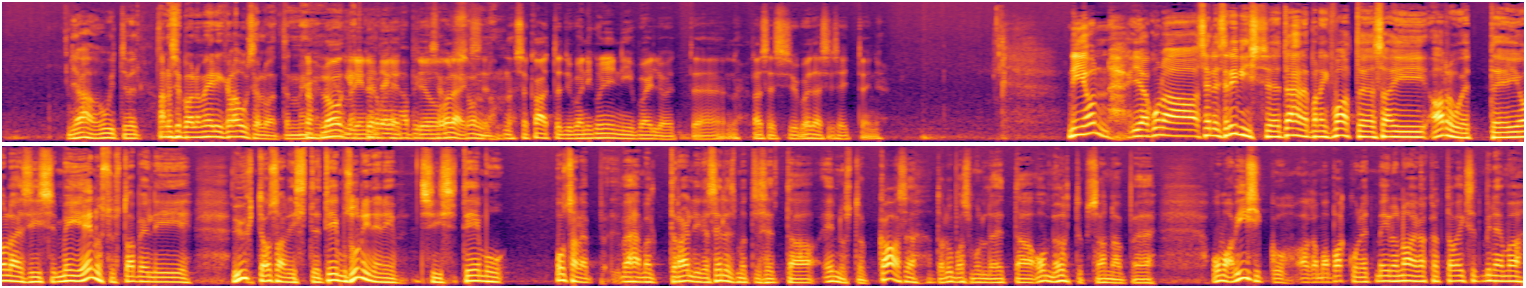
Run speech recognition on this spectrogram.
jah, huvitav, et. aga no see peab olema eriklausel, vaata. noh, loogiline tegelikult ju oleks, et noh, sa kaotad juba niikuinii nii palju, et eh, noh, lase siis juba edasi sõita, onju nii on ja kuna selles rivis tähelepanelik vaataja sai aru, et ei ole siis meie ennustustabeli ühte osalist Teemu Sunineni, siis Teemu osaleb vähemalt ralliga selles mõttes, et ta ennustab kaasa, ta lubas mulle, et ta homme õhtuks annab eh, oma viisiku, aga ma pakun, et meil on aeg hakata vaikselt minema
